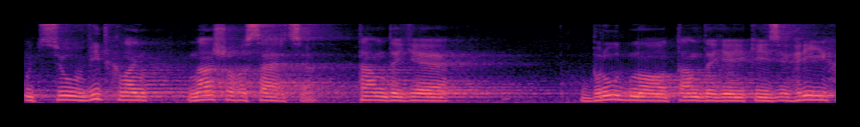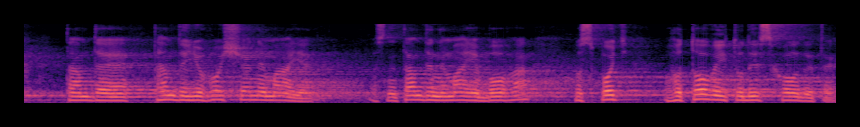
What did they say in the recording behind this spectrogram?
у цю відхлань нашого серця, там, де є брудно, там, де є якийсь гріх, там, де там, де Його ще немає, власне, там, де немає Бога, Господь готовий туди сходити.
